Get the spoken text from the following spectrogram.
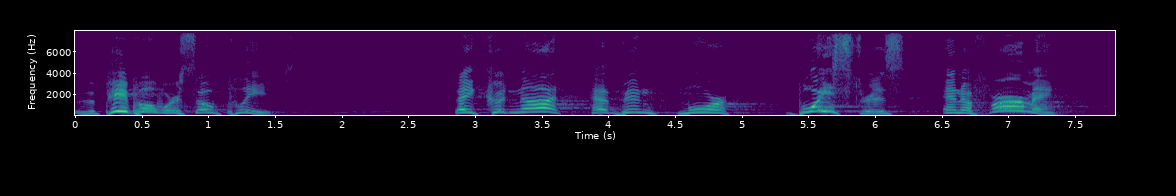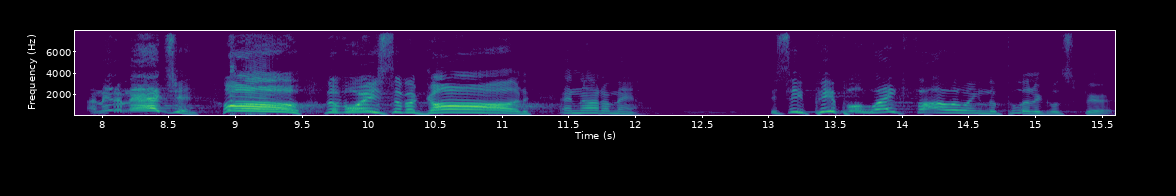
the people were so pleased. They could not have been more boisterous and affirming. I mean, imagine, oh, the voice of a God and not a man. You see, people like following the political spirit.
